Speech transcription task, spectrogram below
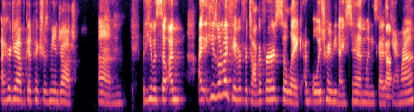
I heard you have good pictures, of me and Josh." Um, but he was so I'm I, he's one of my favorite photographers. So like I'm always trying to be nice to him when he's got his Yeah. camera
